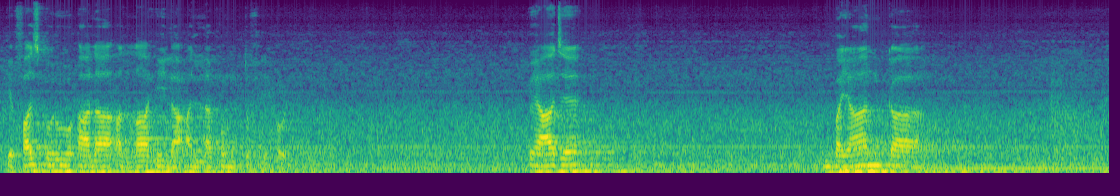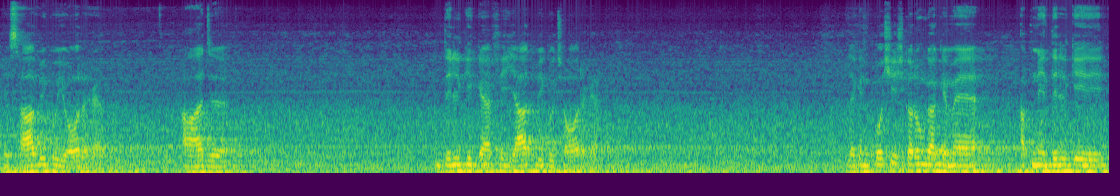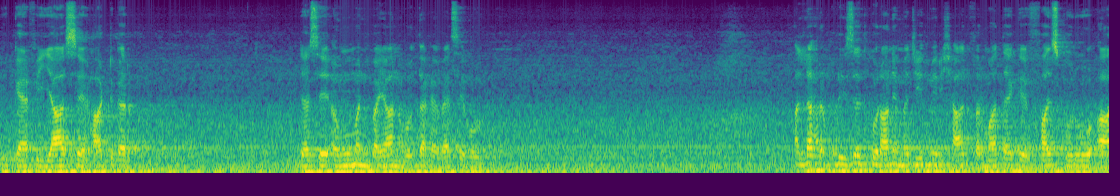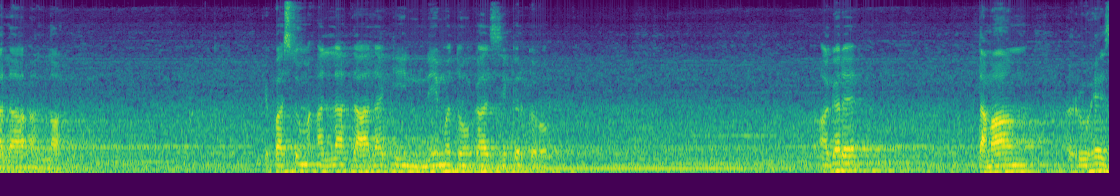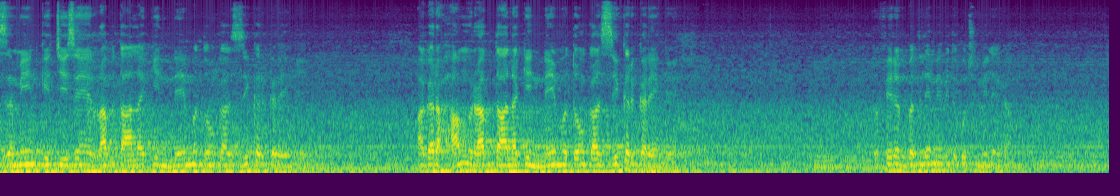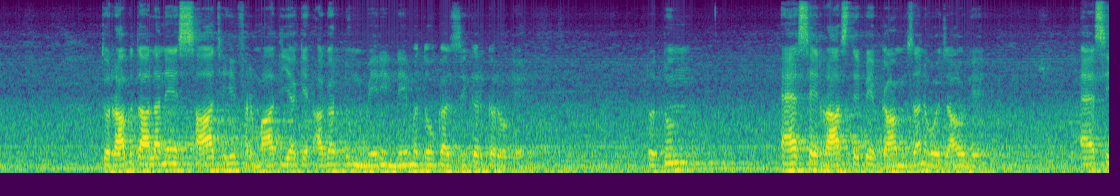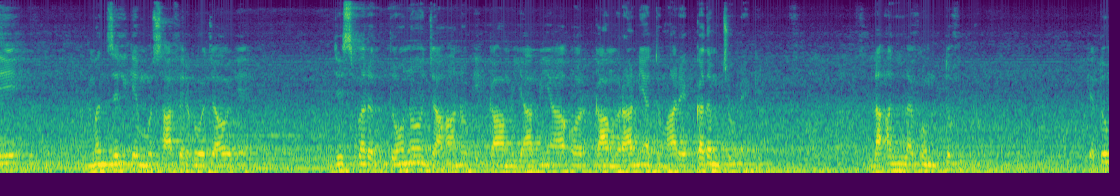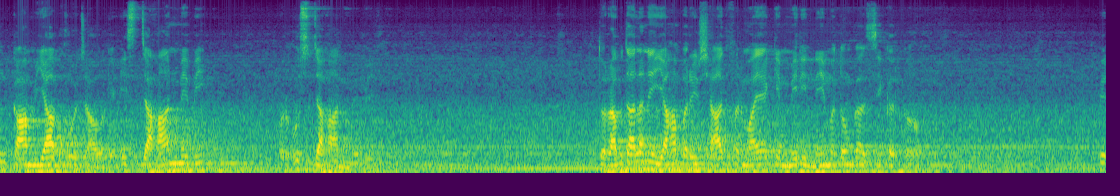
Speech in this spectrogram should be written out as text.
کہ فض قرو اعلیٰ اللہ لعلکم تفلحون۔ پہ آج بیان کا حساب ہی کوئی اور ہے۔ آج دل کی کیفیات بھی کچھ اور ہے۔ لیکن کوشش کروں گا کہ میں اپنے دل کی کیفیات سے ہٹ کر جیسے عموماً بیان ہوتا ہے ویسے ہو۔ اللہ رب العزت قرآن مجید میں رشاد فرماتا ہے کہ فض کرو اعلیٰ اللہ، کہ بس تم اللہ تعالیٰ کی نعمتوں کا ذکر کرو۔ اگر تمام روح زمین کی چیزیں رب تعالیٰ کی نعمتوں کا ذکر کریں گے۔ اگر ہم رب تعالیٰ کی نعمتوں کا ذکر کریں گے، تو پھر بدلے میں بھی تو کچھ ملے گا۔ تو رب تعالیٰ نے ساتھ ہی فرما دیا کہ اگر تم میری نعمتوں کا ذکر کرو گے، تو تم ایسے راستے پہ گامزن ہو جاؤ گے، ایسی منزل کے مسافر ہو جاؤ گے، جس پر دونوں جہانوں کی کامیابیاں اور کامرانیاں تمہارے قدم چومیں گے۔ لعلکم تف کہ تم کامیاب ہو جاؤ گے اس جہان میں بھی اور اس جہان میں بھی۔ تو رب تعالیٰ نے یہاں پر ارشاد فرمایا کہ میری نعمتوں کا ذکر کرو۔ پھر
